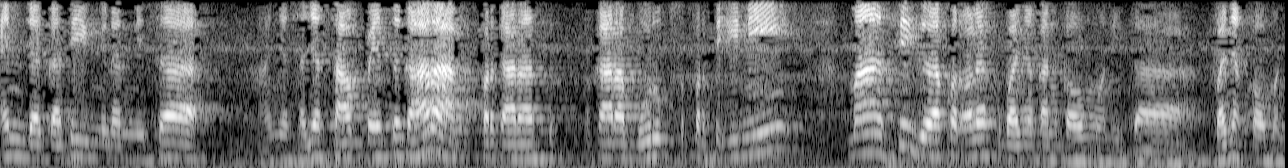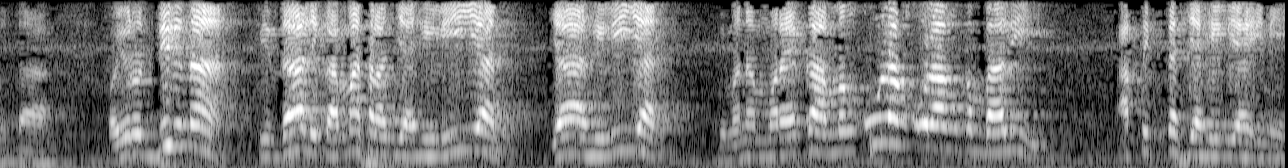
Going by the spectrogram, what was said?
enda kathir minan nisa. Hanya saja sampai sekarang perkara perkara buruk seperti ini masih dilakukan oleh kebanyakan kaum wanita. Banyak kaum wanita. Wa yurdilna fi dzalika masalan jahiliyan jahiliyan di mana mereka mengulang-ulang kembali aktivitas jahiliyah ini.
